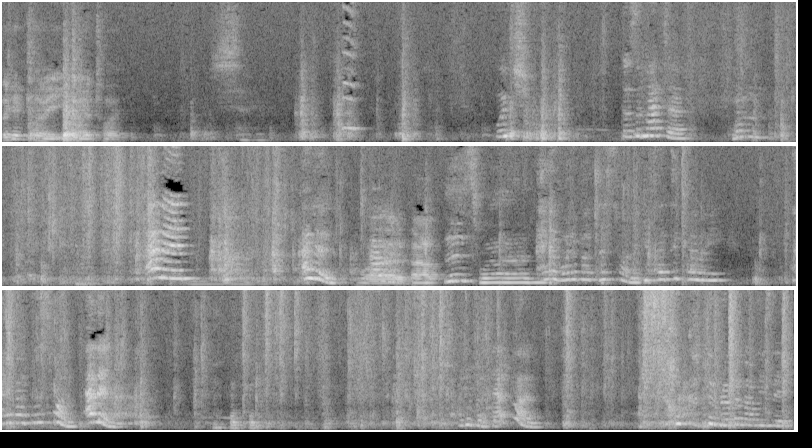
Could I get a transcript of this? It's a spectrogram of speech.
look at Chloe eating a toy. Which doesn't matter. Alan. Alan. What about this one? Alan, what about this one? Give that to Chloe. What about this one? Alan. What about that one? I still got the ribbon on his head.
